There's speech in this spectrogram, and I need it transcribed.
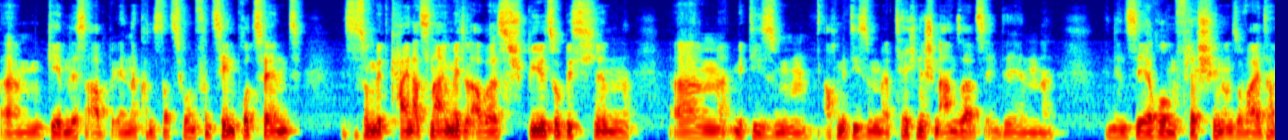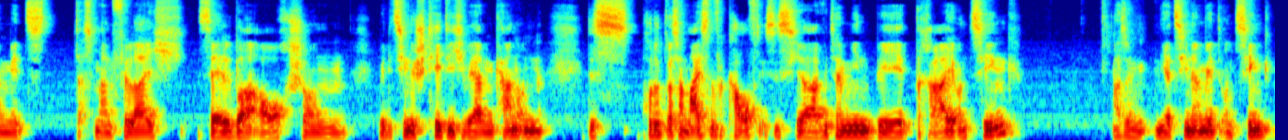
ähm, geben das ab in einer Konzentration von 10 Prozent. Es ist somit kein Arzneimittel, aber es spielt so ein bisschen ähm, mit diesem, auch mit diesem technischen Ansatz in den, in den Serum, Fläschchen und so weiter mit, dass man vielleicht selber auch schon medizinisch tätig werden kann. Und das Produkt, was am meisten verkauft ist, ist ja Vitamin B3 und Zink. Also Niacinamid und Zink.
